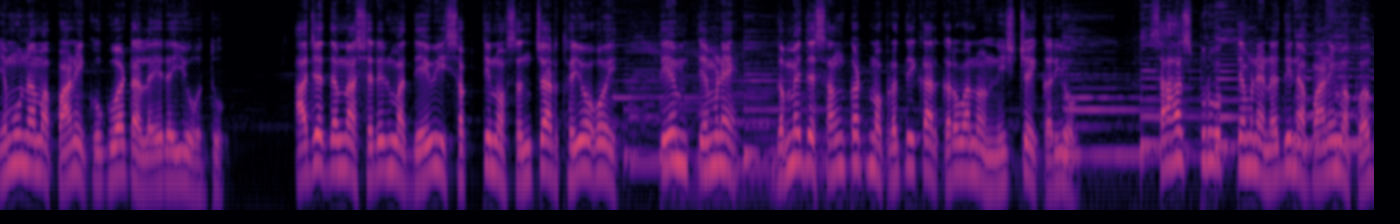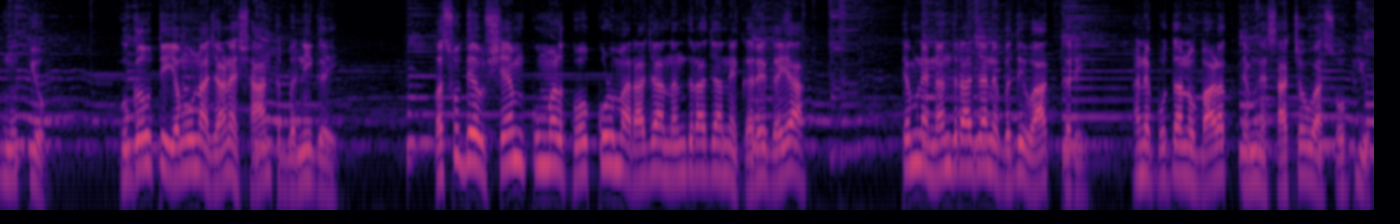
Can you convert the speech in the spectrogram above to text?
યમુનામાં પાણી કૂગવાટા લઈ રહ્યું હતું. આજે તેમના શરીરમાં દેવી શક્તિનો સંચાર થયો હોય તેમ તેમણે ગમે તે સંકટનો પ્રતિકાર કરવાનો નિશ્ચય કર્યો. સાહસપૂર્વક તેમણે નદીના પાણીમાં પગ મૂક્યો. કુગવતી યમુના જાણે શાંત બની ગઈ. વસુદેવ શેમ કુમળ ગોકુળમાં રાજા નંદરાજાને ઘરે ગયા. તેમણે નંદરાજાને બધી વાત કરી અને પોતાનું બાળક તેમણે સાચવવા સોંપ્યું.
